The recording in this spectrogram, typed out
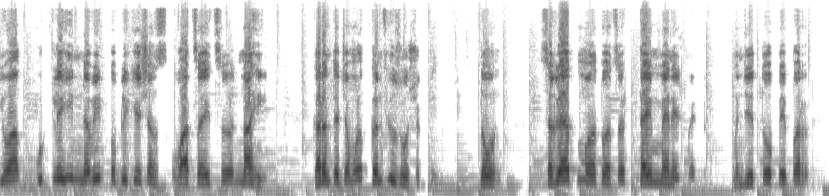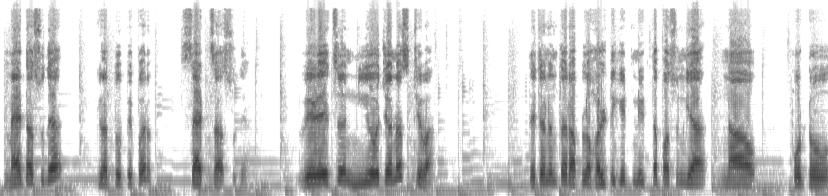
किंवा कुठलेही नवीन पब्लिकेशन्स वाचायचं नाही. कारण त्याच्यामुळे कन्फ्यूज होऊ शकते. दोन सगळ्यात महत्वाचं टाइम मॅनेजमेंट म्हणजे तो पेपर मॅट असू द्या किंवा तो पेपर सॅटचा असू द्या. वेळेचं नियोजनच ठेवा. त्याच्यानंतर आपलं हॉल तिकीट नीट तपासून घ्या. नाव फोटो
